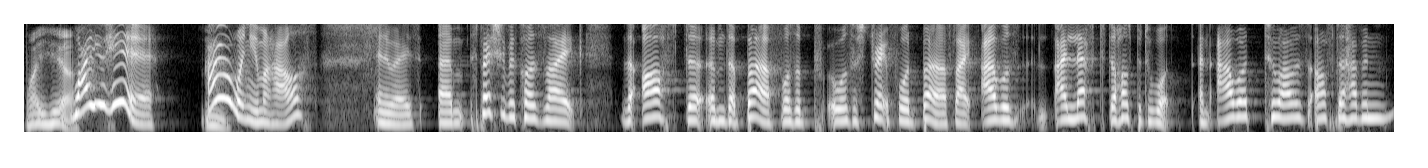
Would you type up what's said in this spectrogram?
Why are you here? Why are you here? I don't want you in my house. Anyways, um, especially because like the after um, the birth was a was a straightforward birth. Like I was, I left the hospital what an hour, two hours after having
